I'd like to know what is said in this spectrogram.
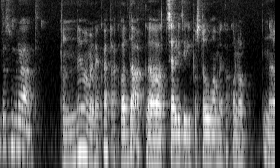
да сумраат? Па немаме некоја таква, да, целите ги поставуваме како на, на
